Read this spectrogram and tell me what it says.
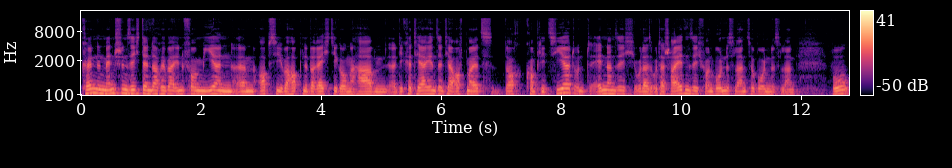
können Menschen sich denn darüber informieren, ähm, ob sie überhaupt eine Berechtigung haben? Äh, die Kriterien sind ja oftmals doch kompliziert und ändern sich oder unterscheiden sich von Bundesland zu Bundesland. Wo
